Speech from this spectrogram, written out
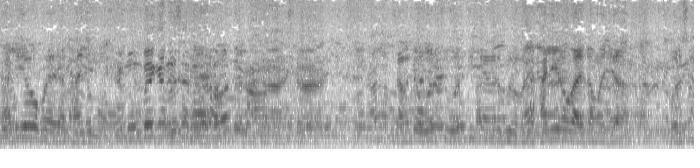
खाली येऊ खाली खाली मुंबई का त्यामध्ये वरती वरती कॅमेरा फिरव म्हणजे खाली येऊ गायचा मजा वरसून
